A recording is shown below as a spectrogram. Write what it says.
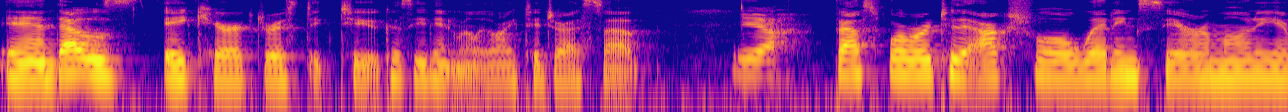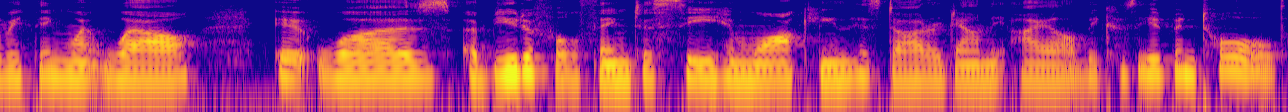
And that was a characteristic too, because he didn't really like to dress up. Yeah. Fast forward to the actual wedding ceremony, everything went well. It was a beautiful thing to see him walking his daughter down the aisle because he had been told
